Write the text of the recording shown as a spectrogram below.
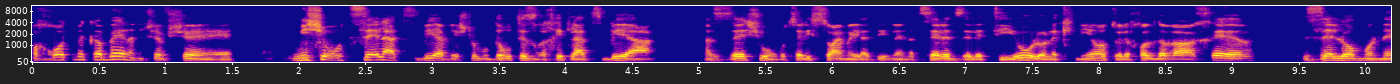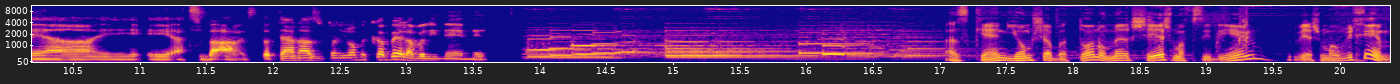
פחות מקבל, אני חושב שמי שרוצה להצביע ויש לו מודעות אזרחית להצביע, אז זה שהוא רוצה לנסוע עם הילדים לנצל את זה לטיול או לקניות או לכל דבר אחר, זה לא מונע אה, אה, הצבעה. אז את הטענה הזאת אני לא מקבל, אבל היא נאמרת. אז כן, יום שבתון אומר שיש מפסידים ויש מרוויחים.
